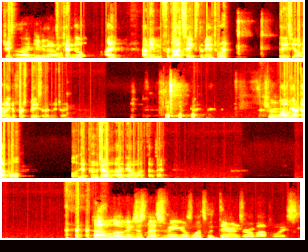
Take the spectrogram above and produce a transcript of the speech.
Jason I give you that one. Kendall. I I mean, for God's sakes, the man tore his ACL running to first base and then return. True. Oh, we got a couple. Nick Punto. I like that one. Bad. Uh, Logan just messaged me. He goes, "What's with Darren's robot voice?"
